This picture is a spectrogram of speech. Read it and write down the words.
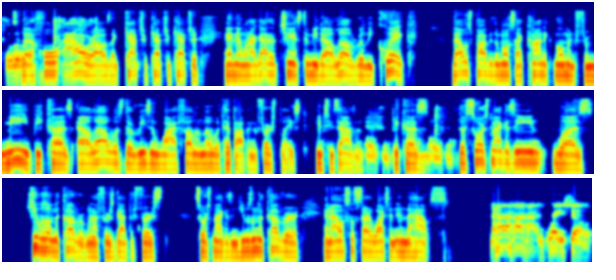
So that whole hour, I was like, "Capture, capture, capture." And then when I got a chance to meet LL really quick that was probably the most iconic moment for me because LL was the reason why I fell in love with hip hop in the first place in 2000. Amazing. Because Amazing. the Source magazine was, he was on the cover when I first got the first Source magazine. He was on the cover, and I also started watching In the House. Great show.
